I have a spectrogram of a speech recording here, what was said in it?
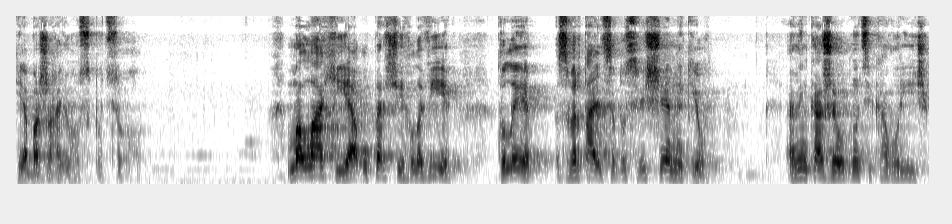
Я бажаю Господь цього. Малахія у першій главі, коли звертається до священників, а він каже одну цікаву річ.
